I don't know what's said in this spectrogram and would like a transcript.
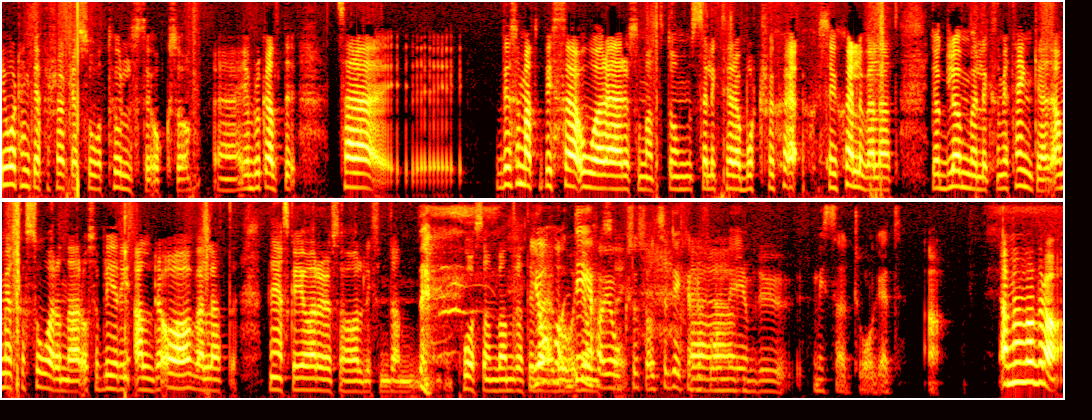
I år tänkte jag försöka så tulsi också. Eh, jag brukar alltid så här, det är som att vissa år är det som att de selekterar bort sig, själv, sig själv eller att jag glömmer liksom, jag tänker att ja, men jag ska så den där och så blir det aldrig av eller att när jag ska göra det så har liksom den påsen vandrat iväg och Det har jag också sålt så det kan du få av mig om du missar tåget. Ja, ja men vad bra.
